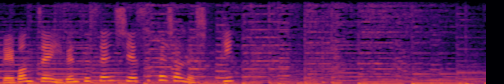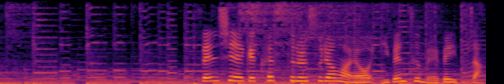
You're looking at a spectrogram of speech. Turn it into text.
네 번째 이벤트 센시의 special 레시피. 센시에게 quest를 수령하여 이벤트 map에 입장.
